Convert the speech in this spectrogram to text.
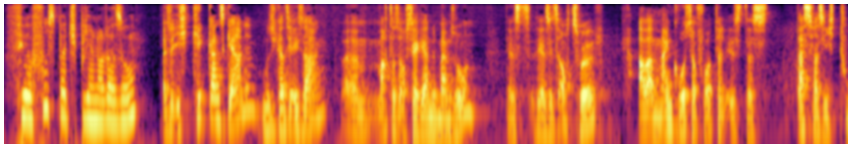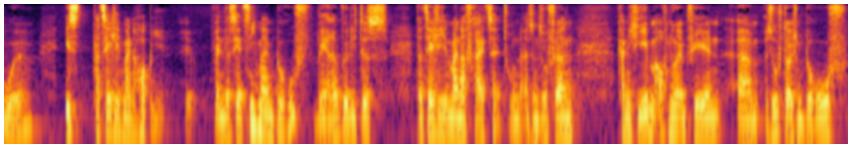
für Fußballspielen oder so? Also ich kick ganz gerne, muss ich ganz ehrlich sagen. Ähm, Mach das auch sehr gerne mit meinem Sohn. Der ist, der ist jetzt auch zwölf. Aber mein großer Vorteil ist, dass das, was ich tue, ist tatsächlich mein Hobby. Wenn das jetzt nicht mein Beruf wäre, würde ich das tatsächlich in meiner Freizeit tun. Also insofern kann ich jedem auch nur empfehlen, ähm, sucht euch einen Beruf,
